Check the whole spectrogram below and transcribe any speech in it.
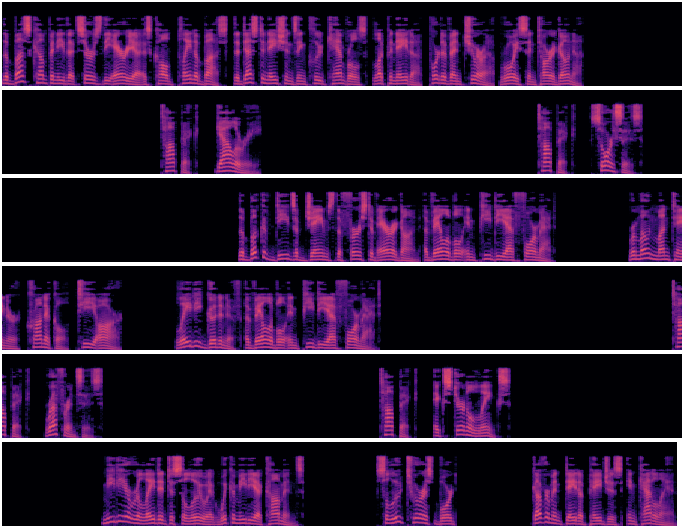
The bus company that serves the area is called Plana Bus. The destinations include Cambrils, La Pineda, Portaventura, Reus, and Tarragona. Topic. Gallery Topic. Sources The Book of Deeds of James I of Aragon available in PDF format. Ramon Muntaner, Chronicle, Tr. Lady Goodenough available in PDF format. References External links Media related to Salou at Wikimedia Commons. Salou Tourist Board. Government data pages in Catalan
